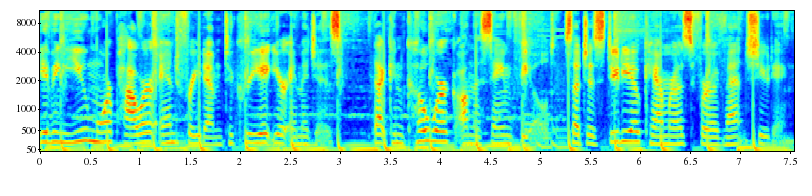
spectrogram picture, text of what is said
giving you more power and freedom to create your images that can co work on the same field, such as studio cameras for event shooting.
